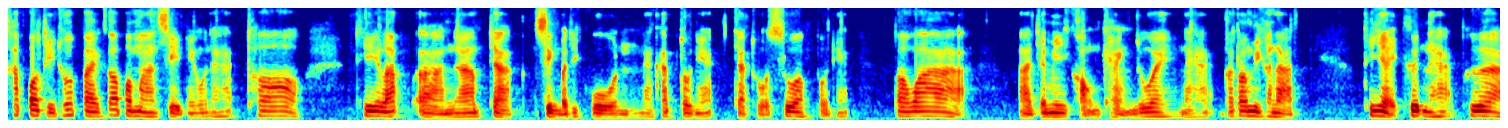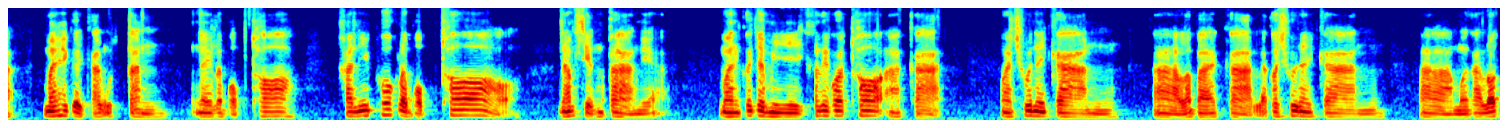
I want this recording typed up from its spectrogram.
ครับปกติทั่วไปก็ประมาณ4นิ้วนะฮะท่อที่รับอ่าน้ำจากสิ่งปฏิกูลนะครับ ตัวเนี้ยจากโถส้วมพวกเนี้ยเพราะว่าอาจจะมีของแข็งด้วยนะฮะก็ต้องมีขนาดที่ใหญ่ขึ้นนะฮะเพื่อไม่ให้เกิดการอุดตันในระบบท่อค ราวนี้พวกระบบท่อน้ำเสียงต่างเนี่ย มันก็จะมีเขาเรียกว่าท่ออากาศ มาช่วยในการอ่าระบายอากาศ แล้วก็ช่วยในการอ่าเหมือนการลด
